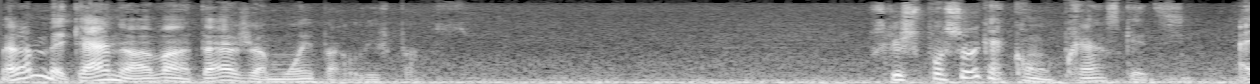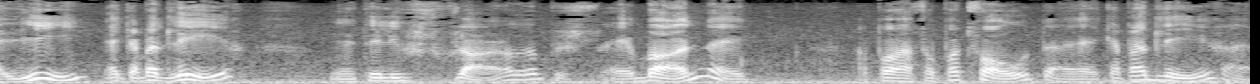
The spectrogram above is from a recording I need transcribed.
Madame McCann a avantage à moins parler, je pense. Parce que je suis pas sûr qu'elle comprend ce qu'elle dit. Elle lit, elle est capable de lire. Y a un télésouffleur, elle est bonne, elle ne fait pas de faute, elle est capable de lire. Mais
